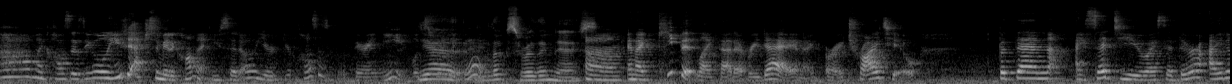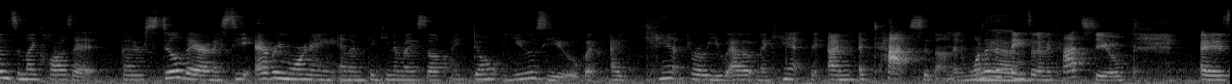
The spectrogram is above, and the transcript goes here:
"Oh, my closet." Well, you actually made a comment. You said, "Oh, your your closet's very neat. Looks yeah, really good." it looks really nice. Um, and I keep it like that every day, and I or I try to. But then I said to you, I said there are items in my closet that are still there, and I see every morning, and I'm thinking to myself, I don't use you, but I can't throw you out, and I can't. Th- I'm attached to them, and one of the things that I'm attached to is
